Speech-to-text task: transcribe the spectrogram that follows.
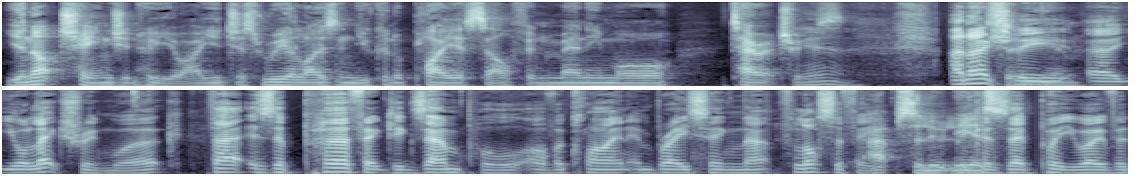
you're not changing who you are. You're just realizing you can apply yourself in many more territories. Yeah. and actually so, yeah. uh, your lecturing work that is a perfect example of a client embracing that philosophy. Absolutely because is. they put you over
